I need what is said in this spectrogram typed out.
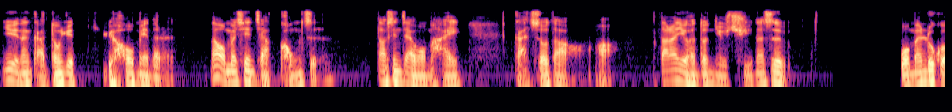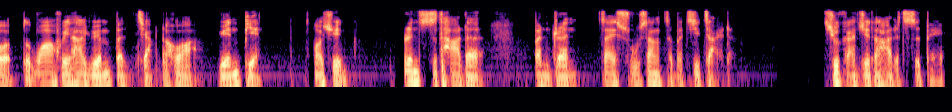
越能感动越越后面的人。那我们先讲孔子，到现在我们还感受到啊，当然有很多扭曲，但是我们如果挖回他原本讲的话原点，我去认识他的本人在书上怎么记载的，就感觉到他的慈悲，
